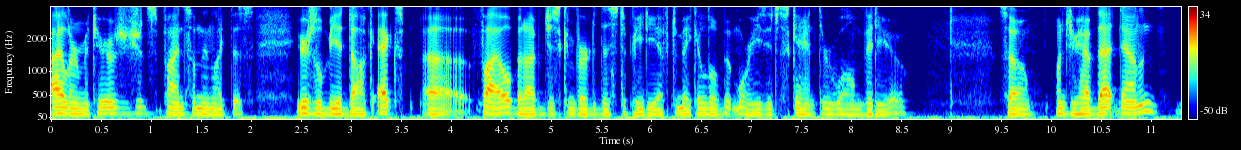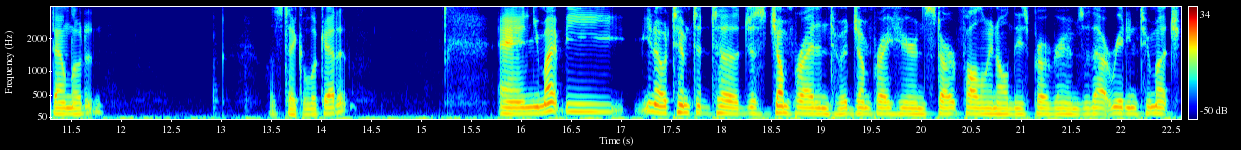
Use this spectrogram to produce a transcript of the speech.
iLearn materials, you should find something like this. Yours will be a docx uh, file, but I've just converted this to PDF to make it a little bit more easy to scan through while I'm video. So once you have that down and downloaded, let's take a look at it and you might be you know tempted to just jump right into it jump right here and start following all these programs without reading too much.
